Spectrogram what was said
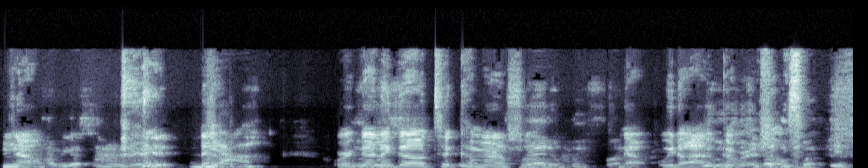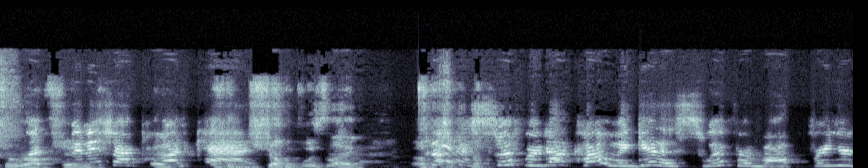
No. Have you guys seen it already? no. Yeah. We're gonna go to commercial. Incredibly funny. No, we don't have was just nothing commercials. but Let's finish our and, and podcast. Trump was like, Go to Swiffer.com and get a Swiffer mop for your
